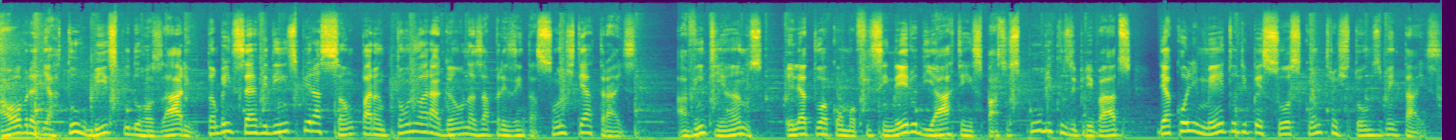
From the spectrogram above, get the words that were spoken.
A obra de Arthur Bispo do Rosário também serve de inspiração para Antônio Aragão nas apresentações teatrais. Há 20 anos, ele atua como oficineiro de arte em espaços públicos e privados de acolhimento de pessoas com transtornos mentais.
